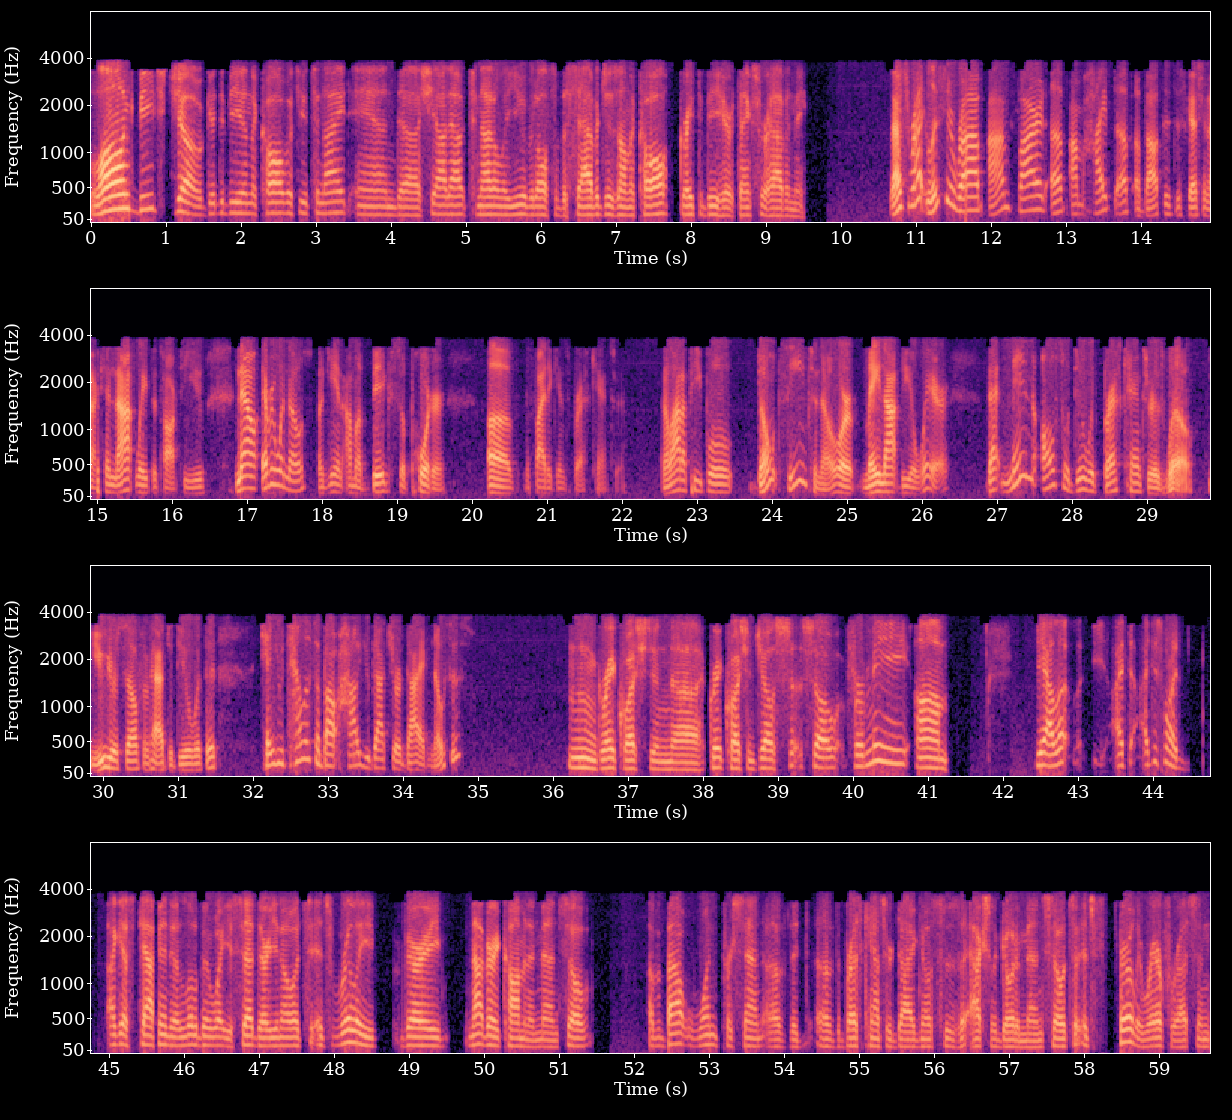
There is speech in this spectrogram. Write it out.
Long Beach Joe, good to be in the call with you tonight, and uh, shout out to not only you but also the Savages on the call. Great to be here. Thanks for having me. That's right. Listen, Rob, I'm fired up. I'm hyped up about this discussion. I cannot wait to talk to you. Now, everyone knows, again, I'm a big supporter of the fight against breast cancer. And a lot of people don't seem to know or may not be aware that men also deal with breast cancer as well. You yourself have had to deal with it. Can you tell us about how you got your diagnosis? Mm, great question. Uh, great question, Joe. So, so for me, um, yeah, I I just want to, I guess, tap into a little bit of what you said there. You know, it's it's really very not very common in men. So, about one percent of the of the breast cancer diagnoses actually go to men. So it's it's fairly rare for us. And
